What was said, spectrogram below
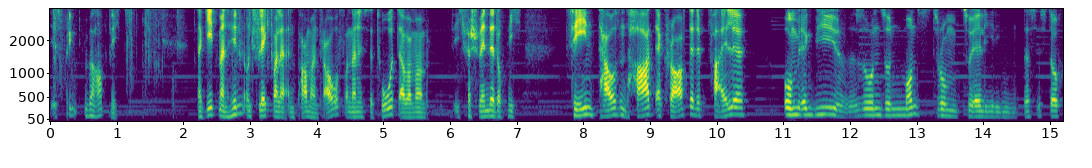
es bringt überhaupt nichts. Da geht man hin und schlägt mal ein paar Mal drauf und dann ist er tot, aber man, ich verschwende doch nicht 10.000 hart ercraftete Pfeile, um irgendwie so ein, so ein Monstrum zu erledigen. Das ist doch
